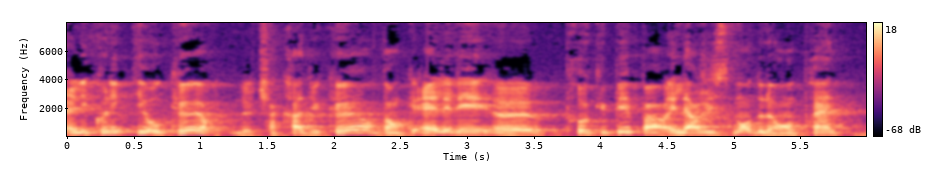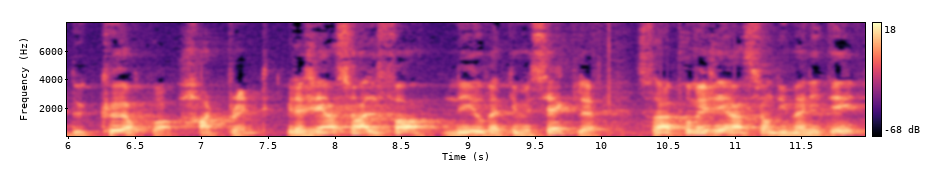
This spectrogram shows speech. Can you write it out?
elle est connectée au cœur, le chakra du cœur, donc elle, elle est euh, préoccupée par l'élargissement de leur empreinte de cœur, quoi, heartprint. Mais la génération alpha, née au XXe siècle, ce sera la première génération d'humanité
